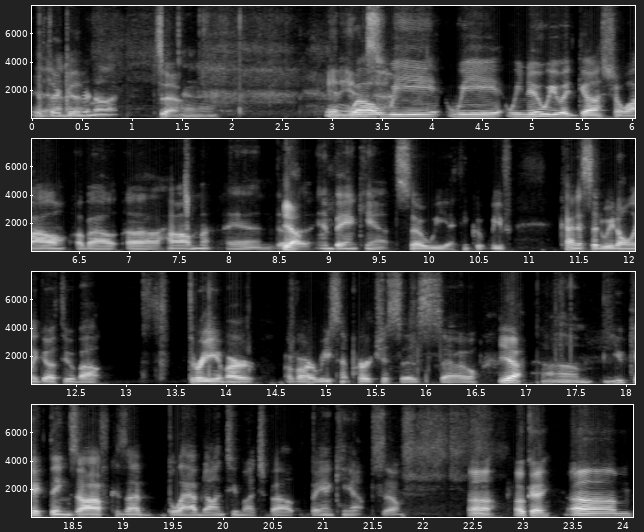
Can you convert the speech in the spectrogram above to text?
if Yeah, they're I good or not. So, anyways, Well, we we we knew we would gush a while about uh, Hum and uh, Yeah. and Bandcamp, so we I think we've kind of said we'd only go through about three of our of our recent purchases. So Yeah. um, you kick things off because I blabbed on too much about Bandcamp. So Uh, okay. Um,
